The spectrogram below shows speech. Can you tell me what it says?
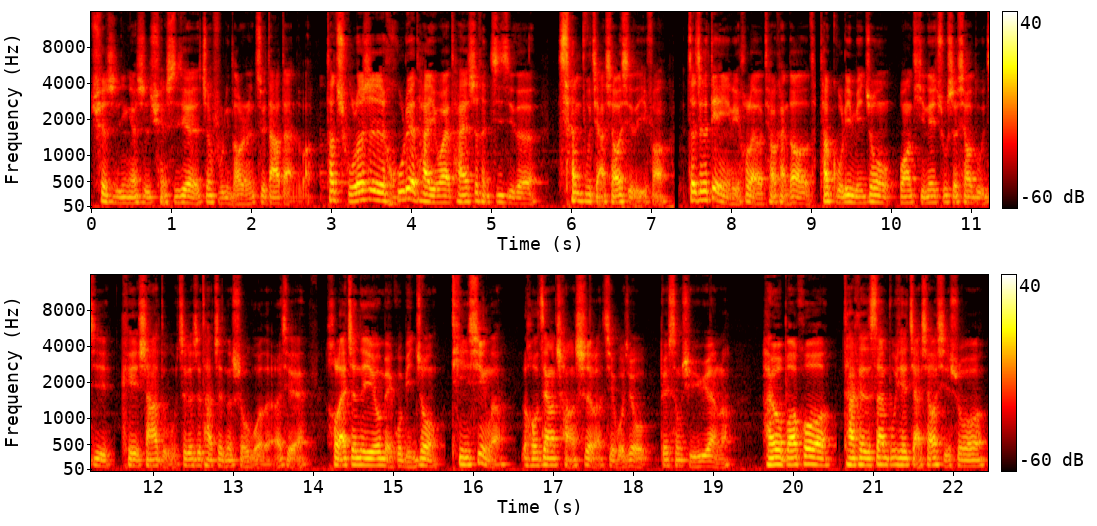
确实应该是全世界政府领导人最大胆的吧。他除了是忽略他以外，他还是很积极的散布假消息的一方。在这个电影里，后来有调侃到，他鼓励民众往体内注射消毒剂，可以杀毒，这个是他真的说过的。而且后来真的也有美国民众听信了，然后这样尝试了，结果就被送去医院了。还有包括他开始散布一些假消息，说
